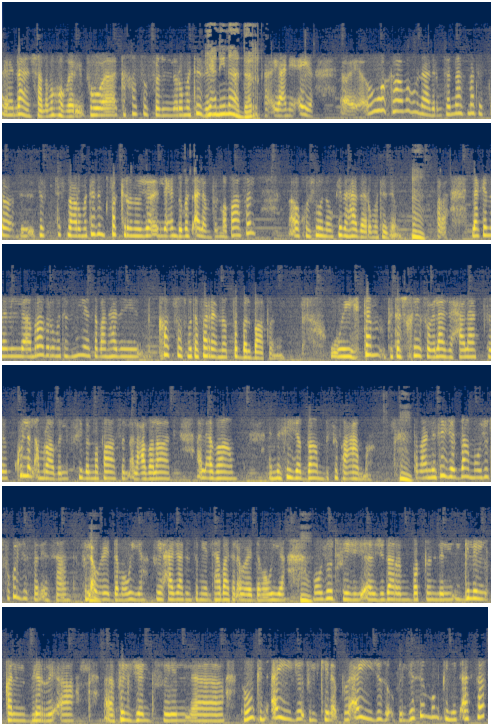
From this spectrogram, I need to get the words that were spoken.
آه، لا إن شاء الله ما هو غريب. هو تخصص الروماتيزم. يعني نادر. يعني إيه. هو ما هو نادر بس الناس ما تستوعب تسمع روماتيزم تفكر إنه اللي عنده بس ألم في المفاصل أو خشونة وكذا هذا روماتيزم. لكن الأمراض الروماتيزمية طبعا هذه تخصص متفرع من الطب الباطني ويهتم في تشخيص وعلاج حالات كل الأمراض اللي تصيب المفاصل العضلات العظام النسيج الضام بصفة عامة. طبعا النسيج الضام موجود في كل جسم الإنسان في الأوعية الدموية في حاجات نسميها التهابات الأوعية الدموية موجود في جدار البطن للقلب للرئة آه، في الجلد في آه، ممكن أي جزء في الكلى في أي جزء في الجسم ممكن يتأثر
